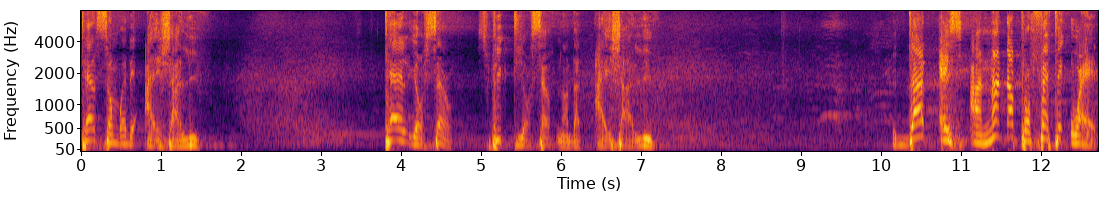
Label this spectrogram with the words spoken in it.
Tell somebody, I shall live. Tell yourself, speak to yourself now that I shall live. That is another prophetic word.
